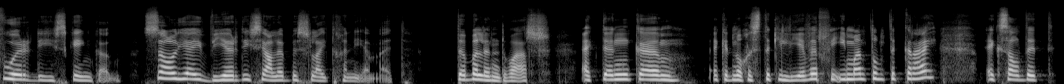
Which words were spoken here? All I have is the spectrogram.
voor die skenking, sal jy weer dieselfde besluit geneem het? Dubbel en dwars. Ek dink ehm um, ek het nog 'n stukkie lewer vir iemand om te kry. Ek sal dit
